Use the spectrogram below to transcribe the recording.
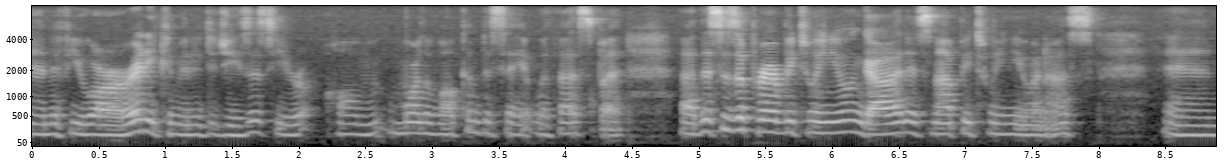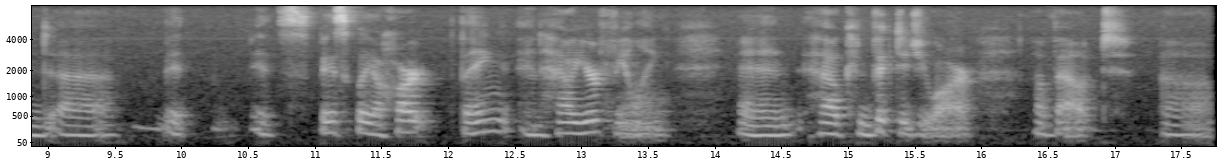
And if you are already committed to Jesus, you're more than welcome to say it with us. But uh, this is a prayer between you and God. It's not between you and us. And it it's basically a heart thing and how you're feeling and how convicted you are about uh,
